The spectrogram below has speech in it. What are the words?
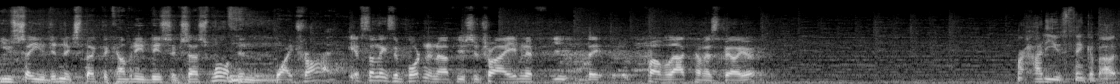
you say you didn't expect the company to be successful, then why try? If something's important enough, you should try, even if you, the probable outcome is failure. Or how do you think about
